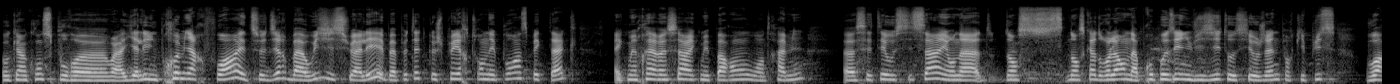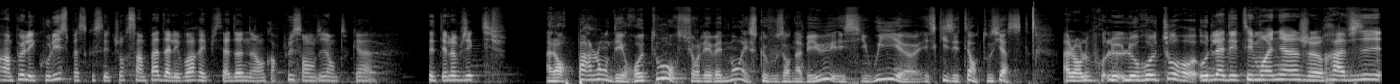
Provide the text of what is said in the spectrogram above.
aucun cons pour voilà, y aller une première fois et de se dire bah oui, j'y suis allé, et bah peut-être que je peux y retourner pour un spectacle avec mes frères et sœurs, avec mes parents ou entre amis. C'était aussi ça, et on a dans dans ce cadre-là, on a proposé une visite aussi aux jeunes pour qu'ils puissent voir un peu les coulisses parce que c'est toujours sympa d'aller voir et puis ça donne encore plus envie. En tout cas, c'était l'objectif. Alors parlons des retours sur l'événement. Est-ce que vous en avez eu? Et si oui, euh, est-ce qu'ils étaient enthousiastes? Alors le, retour, au-delà des témoignages ravis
